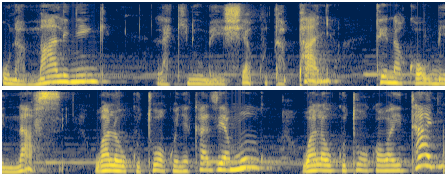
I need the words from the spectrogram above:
una mali nyingi lakini umeishia kutapanya tena kwa ubinafsi. Wala ukutoa kwenye kazi ya mungu wala ukutoa kwa wahitaji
